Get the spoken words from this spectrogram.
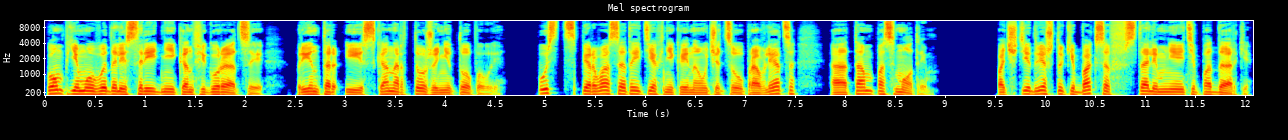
Комп ему выдали средней конфигурации, принтер и сканер тоже не топовые. Пусть сперва с этой техникой научится управляться, а там посмотрим. Почти две штуки баксов встали мне эти подарки.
